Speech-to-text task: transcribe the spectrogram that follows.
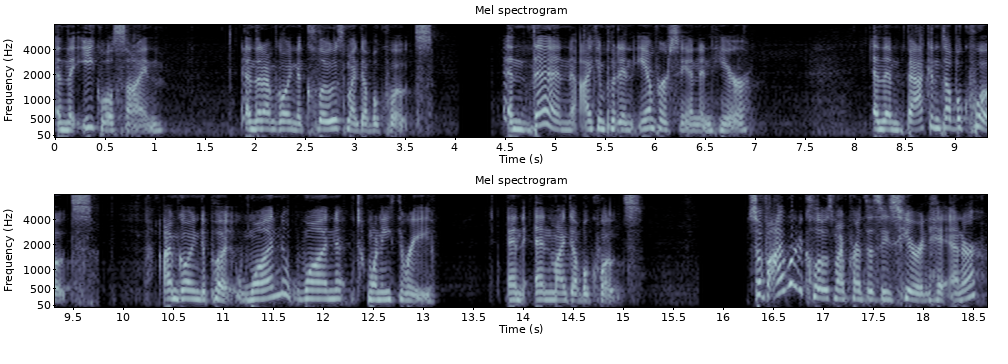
and the equal sign. And then I'm going to close my double quotes. And then I can put an ampersand in here. And then back in double quotes, I'm going to put 1, 1, 23 and end my double quotes. So if I were to close my parentheses here and hit enter,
